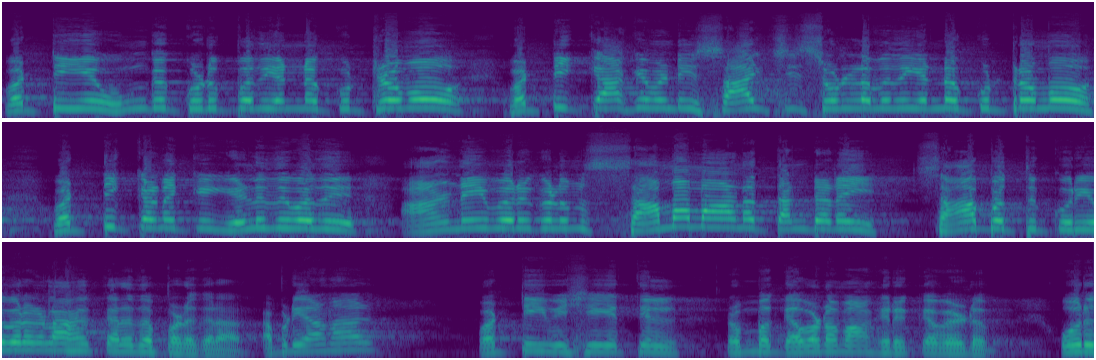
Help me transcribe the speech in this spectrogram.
வட்டியை உங்க கொடுப்பது என்ன குற்றமோ வட்டிக்காக வேண்டி சாட்சி சொல்லுவது என்ன குற்றமோ வட்டி கணக்கு எழுதுவது அனைவர்களும் சமமான தண்டனை சாபத்துக்குரியவர்களாக கருதப்படுகிறார். அப்படியானால் வட்டி விஷயத்தில் ரொம்ப கவனமாக இருக்க வேண்டும். ஒரு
